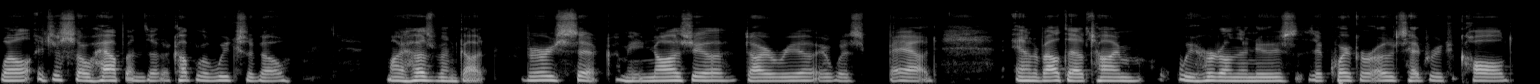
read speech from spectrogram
Well, it just so happened that a couple of weeks ago, my husband got very sick. I mean, nausea, diarrhea, it was bad. And about that time, we heard on the news that Quaker Oats had recalled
